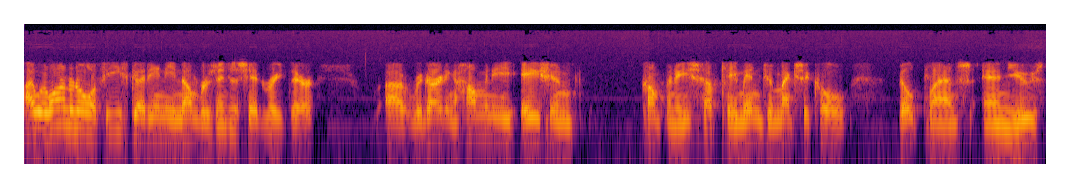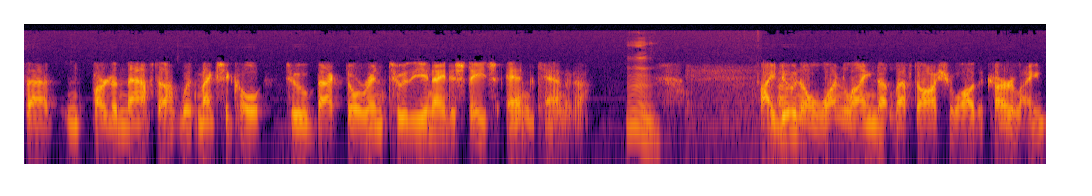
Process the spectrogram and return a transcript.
I would want to know if he's got any numbers in his head right there uh, regarding how many Asian companies have came into Mexico, built plants, and used that part of NAFTA with Mexico to backdoor into the United States and Canada. Hmm. I do know one line that left Oshawa, the car line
